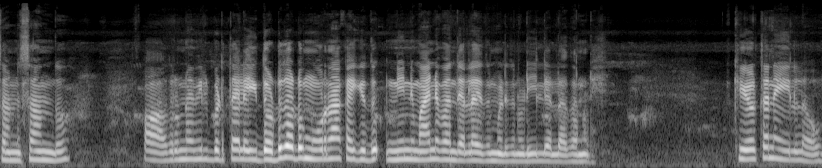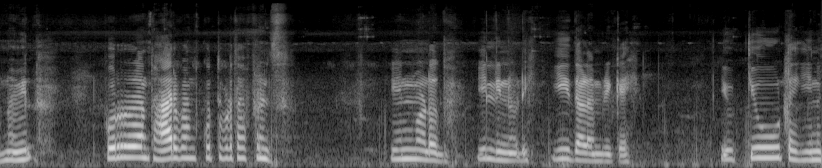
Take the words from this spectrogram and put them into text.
ಸಣ್ಣ ಸಣ್ಣದು. ಆದರೂ ನಾವಿಲ್ಲಿ ಬಿಡ್ತಾ ಇಲ್ಲ. ಈ ದೊಡ್ಡ ದೊಡ್ಡ ಮೂರ್ನಾಲ್ಕು ಆಗಿದ್ದು ನಿನ್ನೆ ಮಾನ್ಯ ಬಂದೆಲ್ಲ ಇದು ಮಾಡಿದ್ದು ನೋಡಿ, ಇಲ್ಲೆಲ್ಲ ಅದ ನೋಡಿ. ಕೇಳ್ತಾನೆ ಇಲ್ಲ ಅವು ನವಿಲ್ ಪುರ್ರ ಅಂತ ಹಾರಿ ಬಂದು ಕೂತು ಬಿಡ್ತಾವೆ ಫ್ರೆಂಡ್ಸ್ ಏನು ಮಾಡೋದು? ಇಲ್ಲಿ ನೋಡಿ, ಈ ದಾಳಂಬ್ರಿಕಾಯಿ ಇವು ಕ್ಯೂಟಾಗಿ ಏನು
